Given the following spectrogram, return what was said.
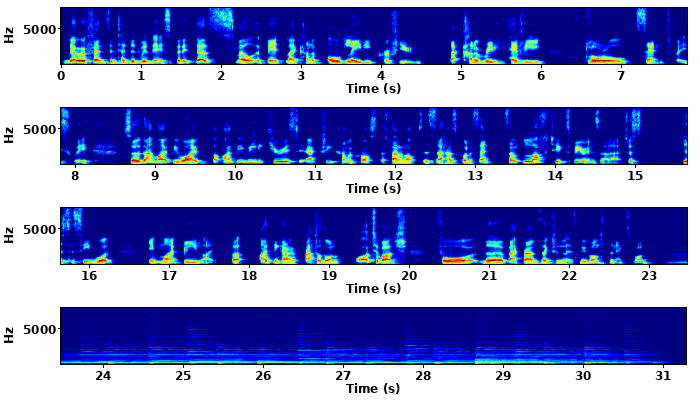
no offense intended with this, but it does smell a bit like kind of old lady perfume, that kind of really heavy floral scent, basically. So that might be why. But I'd be really curious to actually come across a Phalaenopsis that has got a scent because I would love to experience that, just just to see what it might be like. But I think I have prattled on far too much for the background section. Let's move on to the next one.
